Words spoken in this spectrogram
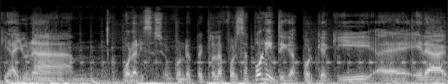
que hay una mm, polarización con respecto a las fuerzas políticas, porque aquí eh, era,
